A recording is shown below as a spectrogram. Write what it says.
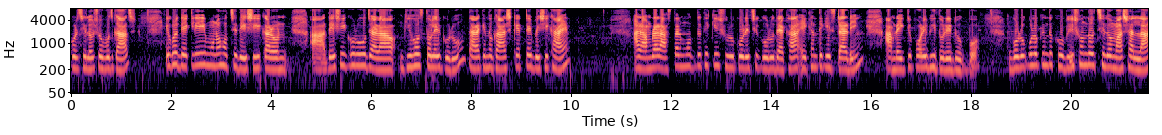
করছিল, সবুজ ঘাস। এগুলো দেখলেই মনে হচ্ছে দেশি, কারণ দেশি গরু যারা গৃহস্থলের গরু, তারা কিন্তু ঘাস কেটে বেশি খায়। আর আমরা রাস্তার মধ্যে থেকে শুরু করেছি গরু দেখা, এখান থেকে স্টার্টিং আমরা একটু পরে ভিতরে ঢুকবো। গরুগুলো কিন্তু খুবই সুন্দর ছিল মাসাল্লাহ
